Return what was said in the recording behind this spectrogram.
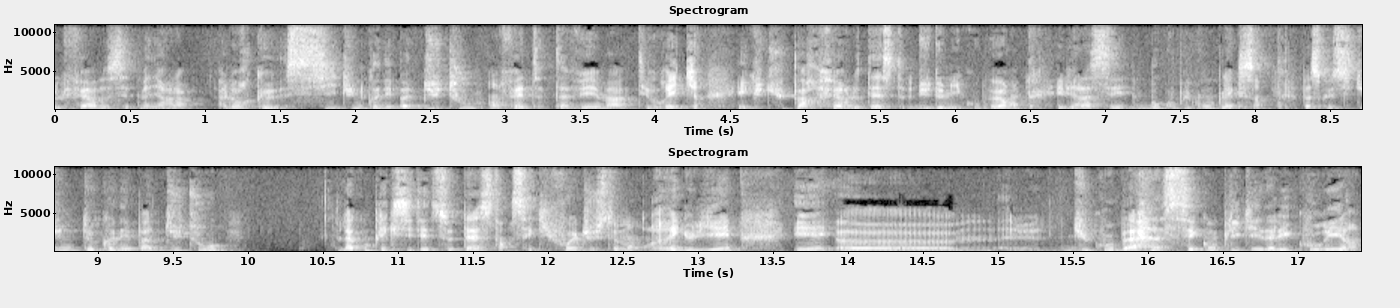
le faire de cette manière-là. Alors que si tu ne connais pas du tout, en fait, ta VMA théorique, et que tu pars faire le test du demi-cooper, eh bien là, c'est beaucoup plus complexe. Parce que si tu ne te connais pas du tout, la complexité de ce test, c'est qu'il faut être justement régulier et euh, du coup, bah, c'est compliqué d'aller courir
